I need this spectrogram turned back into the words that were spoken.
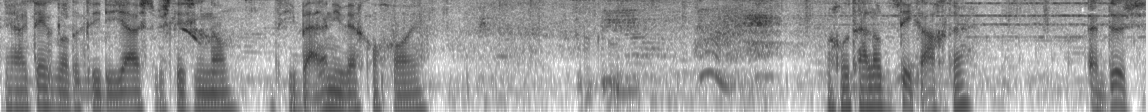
Ja, ik denk wel dat hij de juiste beslissing nam. Dat hij bijna niet weg kon gooien. Maar goed, hij loopt dik achter. En dus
